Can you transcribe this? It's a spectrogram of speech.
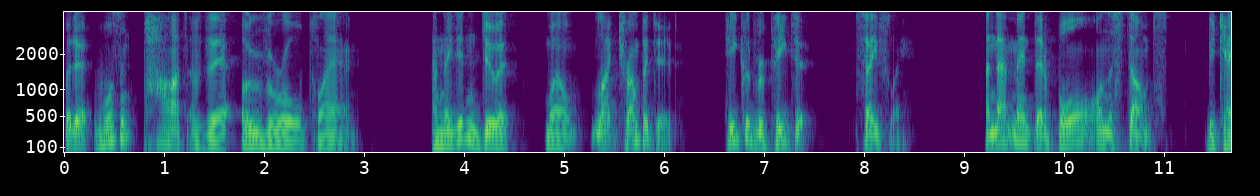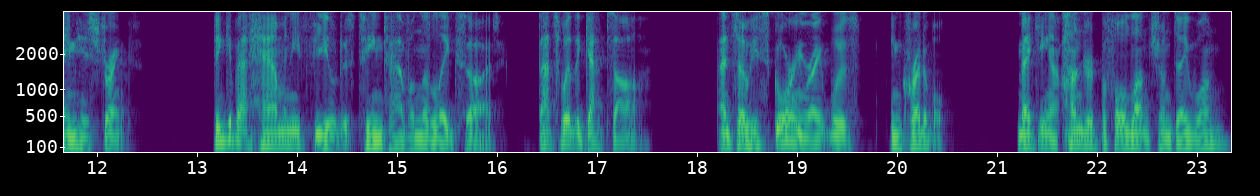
but it wasn't part of their overall plan. And they didn't do it, well, like Trumper did. He could repeat it safely. And that meant that a ball on the stumps became his strength. Think about how many fielders teams have on the leg side. That's where the gaps are. And so his scoring rate was incredible. Making 100 before lunch on day one,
